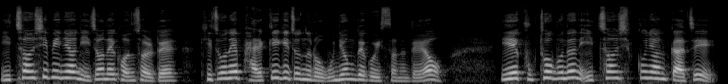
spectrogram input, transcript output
2012년 이전에 건설돼 기존의 밝기 기준으로 운영되고 있었는데요. 이에 국토부는 2019년까지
